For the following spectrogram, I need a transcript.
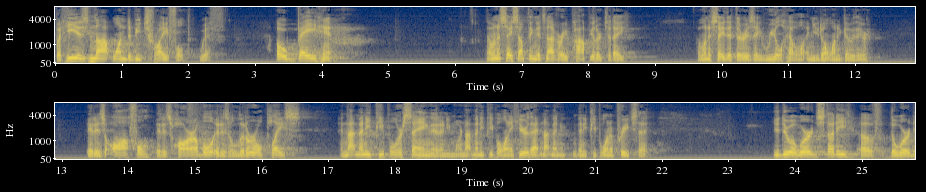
But he is not one to be trifled with. Obey him. I want to say something that's not very popular today. I want to say that there is a real hell and you don't want to go there. It is awful. It is horrible. It is a literal place. And not many people are saying that anymore. Not many people want to hear that. Not many, many people want to preach that. You do a word study of the word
